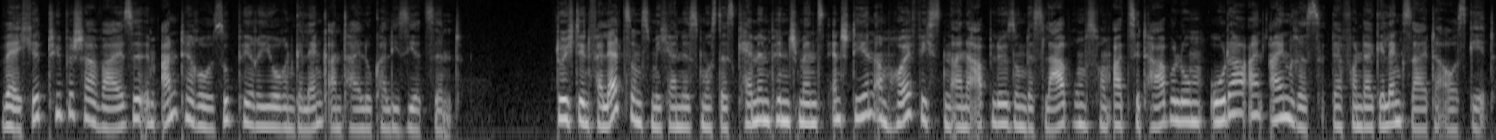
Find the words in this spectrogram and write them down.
welche typischerweise im anterosuperioren Gelenkanteil lokalisiert sind. Durch den Verletzungsmechanismus des Cam-Impingements entstehen am häufigsten eine Ablösung des Labrums vom Acetabulum oder ein Einriss, der von der Gelenkseite ausgeht.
